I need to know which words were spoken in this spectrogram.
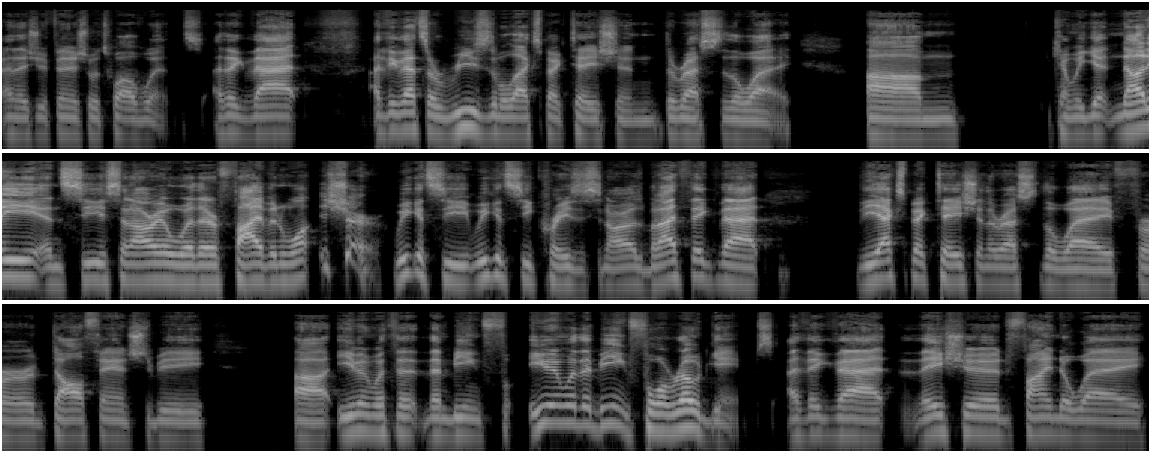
and they should finish with 12 wins. I think that I think that's a reasonable expectation the rest of the way. Um, can we get nutty and see a scenario where they're five and one? Sure, we could see we could see crazy scenarios, but I think that the expectation the rest of the way for Dolphins should be uh, even with it, them being even with it being four road games. I think that they should find a way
